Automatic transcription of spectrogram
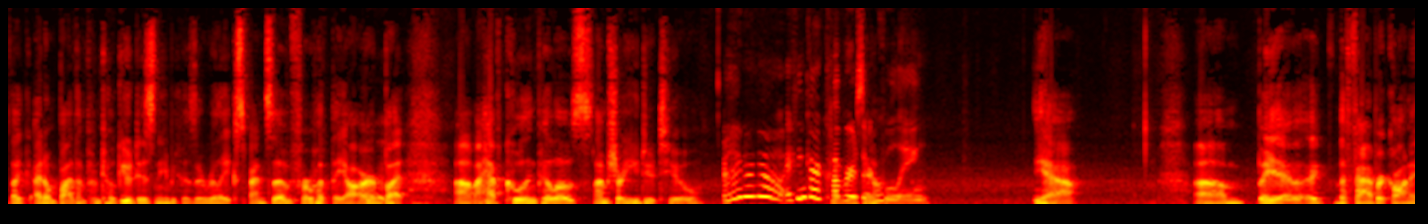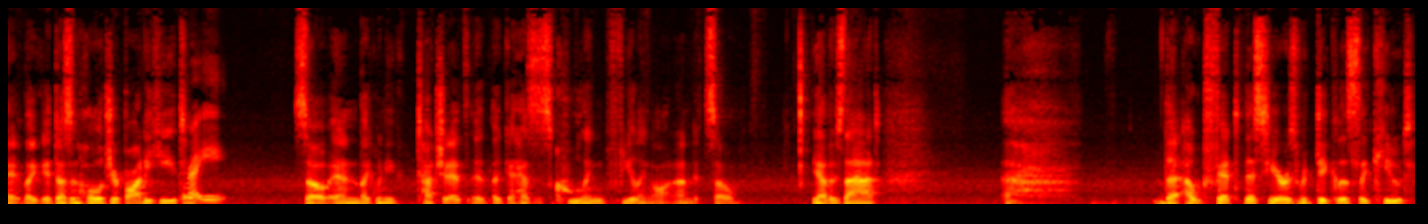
like I don't buy them from Tokyo Disney because they're really expensive for what they are. Mm-hmm. But um, I have cooling pillows. I'm sure you do too. I don't know. I think our covers are know? cooling. Yeah. Um, but yeah, like the fabric on it, like it doesn't hold your body heat. Right. So and like when you touch it, it, it like it has this cooling feeling on, on it. So yeah, there's that. Uh, the outfit this year is ridiculously cute,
